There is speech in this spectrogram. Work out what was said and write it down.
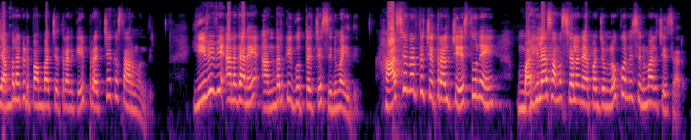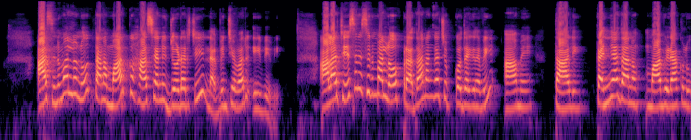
జంబలకడి పంబా చిత్రానికి ప్రత్యేక స్థానం ఉంది. ఈవివి అనగానే అందరికీ గుర్తొచ్చే సినిమా ఇది. హాస్యవర్త చిత్రాలు చేస్తూనే మహిళా సమస్యల నేపథ్యంలో కొన్ని సినిమాలు చేశారు. ఆ సినిమాల్లోనూ తన మార్కు హాస్యాన్ని జోడర్చి నవ్వించేవారు ఈవివి. అలా చేసిన సినిమాల్లో ప్రధానంగా చెప్పుకోదగినవి ఆమె తాళి కన్యాదానం మా విడాకులు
